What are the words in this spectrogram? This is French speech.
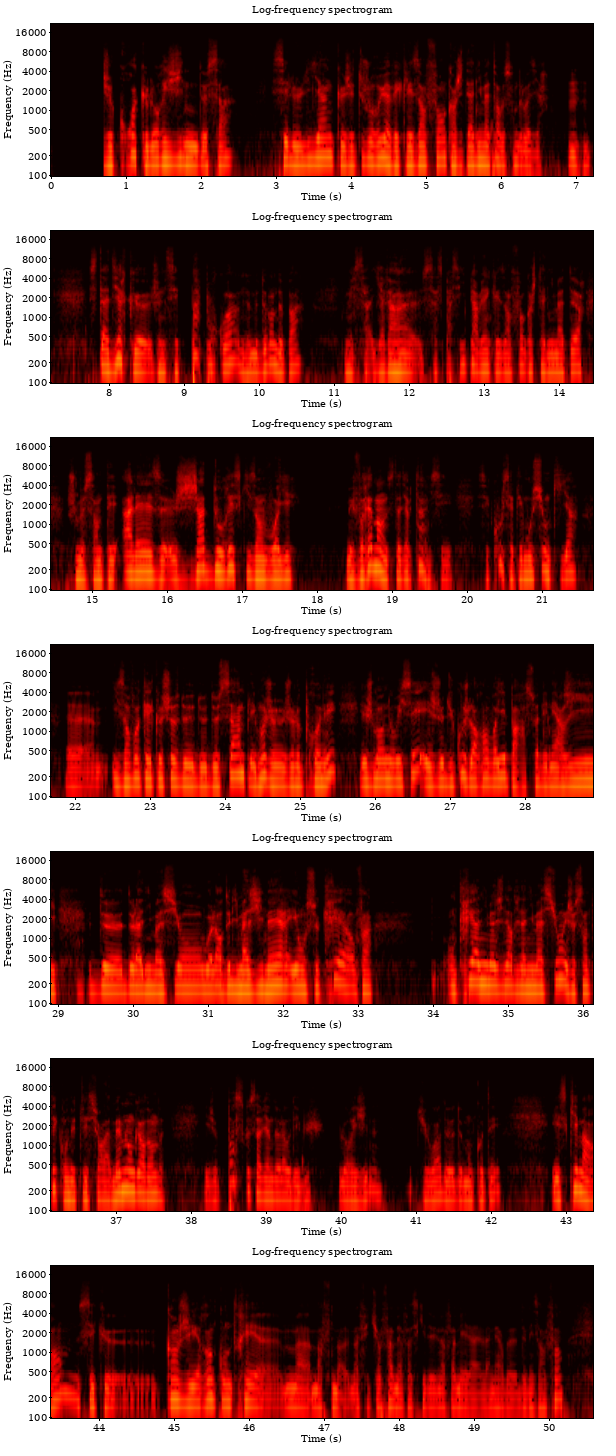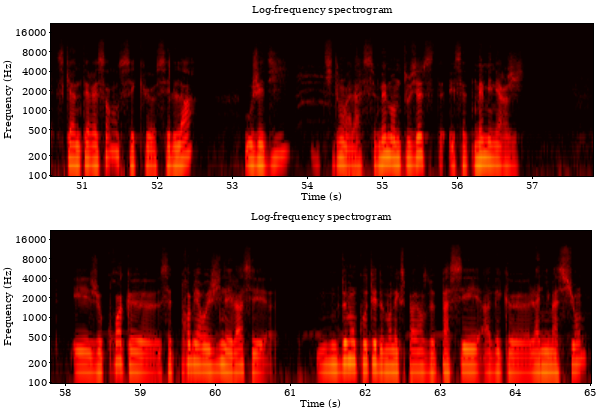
Je crois que l'origine de ça, c'est le lien que j'ai toujours eu avec les enfants quand j'étais animateur de centre de loisirs. Mhm. C'est-à-dire que je ne sais pas pourquoi, ne me demande pas, mais ça, y avait un- ça se passait hyper bien avec les enfants quand j'étais animateur. Je me sentais à l'aise, j'adorais ce qu'ils envoyaient. Mais vraiment, c'est-à-dire, putain, c'est, cool cette émotion qu'il y a. Euh, ils envoient quelque chose de, de- de simple et moi je, je le prenais et je m'en nourrissais et je, du coup je leur renvoyais par soit de l'énergie, de, de l'animation ou alors de l'imaginaire et on se crée, enfin, on crée un imaginaire d'une animation et je sentais qu'on était sur la même longueur d'onde. Et je pense que ça vient de là au début, l'origine, tu vois, de, de mon côté. Et ce qui est marrant, c'est que quand j'ai rencontré euh, ma, future femme, enfin ce qui est devenu ma femme et la, mère de, mes enfants, ce qui est intéressant, c'est que c'est là où j'ai dit, dis donc, elle a ce même enthousiasme et cette même énergie. Et je crois que cette première origine est là, c'est euh, de mon côté, de mon expérience de passé avec euh, l'animation.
